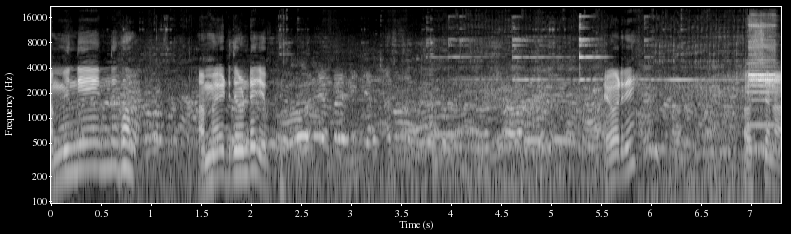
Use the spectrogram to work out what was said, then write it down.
అమ్మింది ఎందుకు? అమ్మేటిది ఉంటే చెప్పు. ఎవరిది? వస్తున్నా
